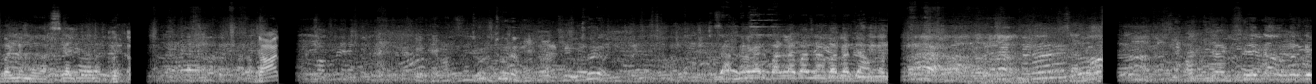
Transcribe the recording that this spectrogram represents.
బండి అందరికీ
